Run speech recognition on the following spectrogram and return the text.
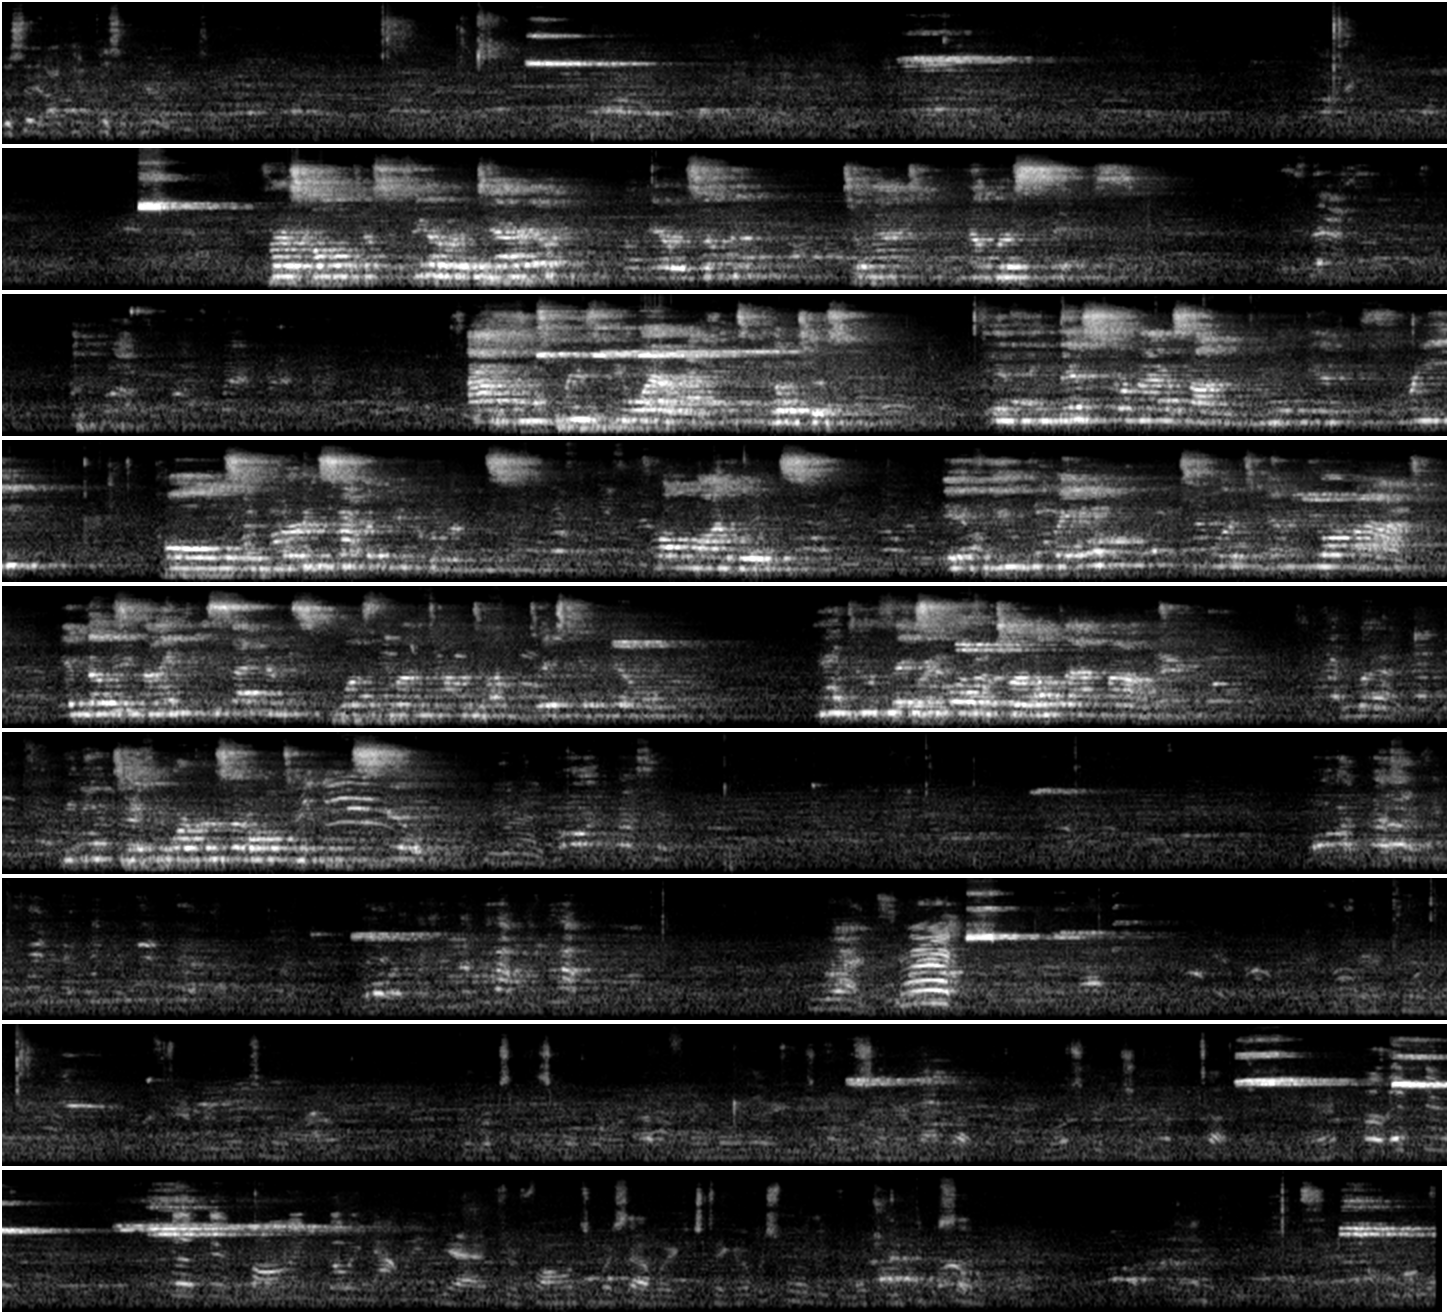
Just saying, I keep disappearing. First call for Sophia Renteria of Arizona to match number six. Athletes, please be aware, athletes coaches, from my voice. If you fail to attend your match in those 90 seconds plus the amount of time takes get hill, you do face overture of that bout. We need table workers at all tables still. Right. Correct. Every once in a while, if it looks like the scoreboard out of frame over there, you just gotta center it back up. Most of it you shouldn't have to touch. Well, if they're so if they're falling, going that way. Yeah, if they're falling too much that way, just take it over smoothly, but make sure you keep it centered.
